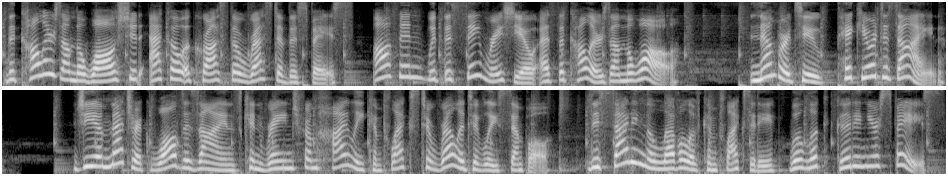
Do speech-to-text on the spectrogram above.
The colors on the wall should echo across the rest of the space, often with the same ratio as the colors on the wall. Number 2. Pick your design. Geometric wall designs can range from highly complex to relatively simple. Deciding the level of complexity will look good in your space.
